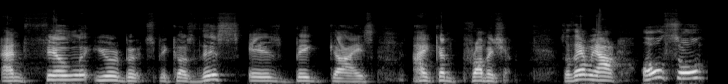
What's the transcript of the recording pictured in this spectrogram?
and fill your boots because this is big, guys. I can promise you. So there we are. Also,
